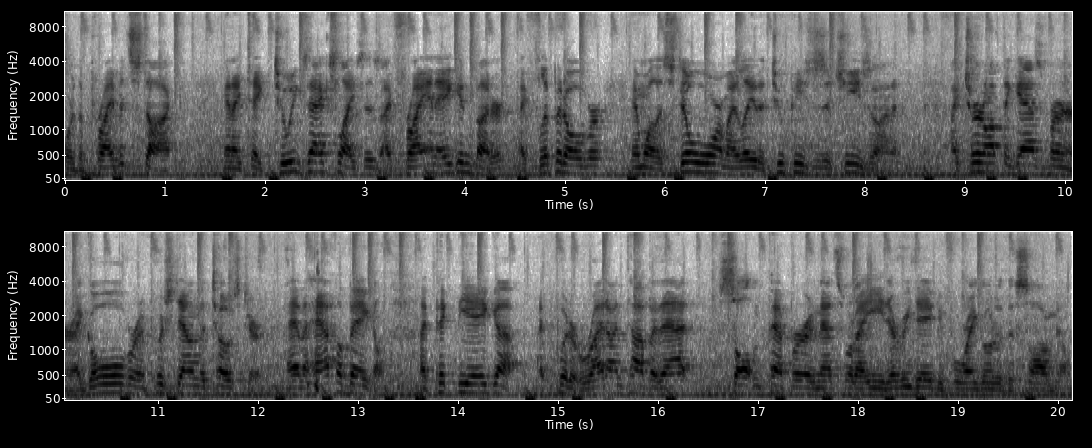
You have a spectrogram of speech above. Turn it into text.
or the private stock, and I take two exact slices, I fry an egg in butter, I flip it over, and while it's still warm, I lay the two pieces of cheese on it. I turn off the gas burner, I go over and push down the toaster. I have a half a bagel. I pick the egg up, I put it right on top of that, salt and pepper, and that's what I eat every day before I go to the sawmill.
